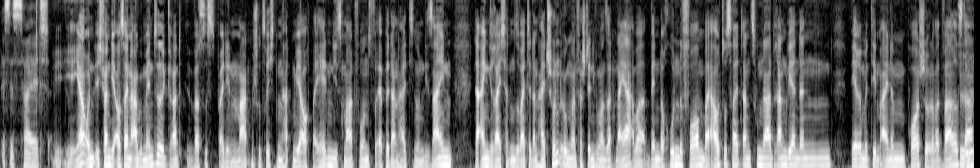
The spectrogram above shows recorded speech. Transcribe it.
es ist halt. Ja, und ich fand ja auch seine Argumente, gerade was es bei den Markenschutz richten, hatten wir auch bei Handy, Smartphones, wo Apple dann halt so ein Design da eingereicht hat und so weiter, dann halt schon irgendwann verständlich, wo man sagt, naja, aber wenn doch runde Formen bei Autos halt dann zu nah dran wären, dann wäre mit dem einem Porsche oder was war es mhm. da,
